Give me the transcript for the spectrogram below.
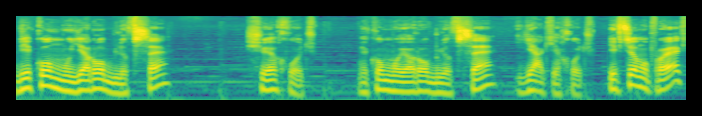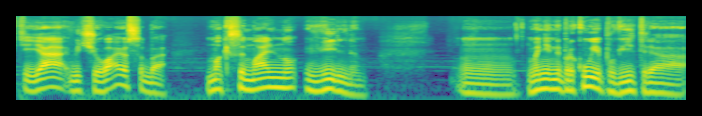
в якому я роблю все, що я хочу, в якому я роблю все, як я хочу. І в цьому проєкті я відчуваю себе максимально вільним. Мені не бракує повітря.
